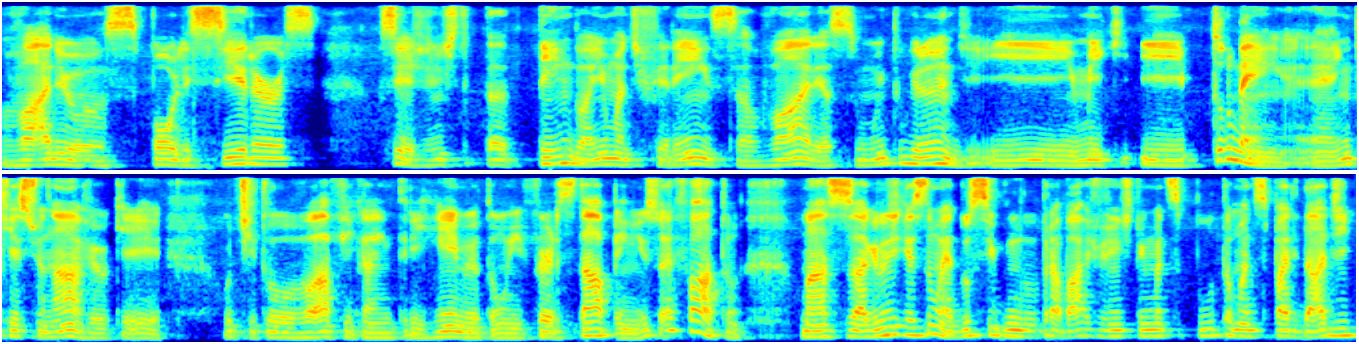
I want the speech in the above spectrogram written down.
vários pole sitters, ou seja, a gente está tendo aí uma diferença, várias, muito grande, e, e tudo bem, é inquestionável que o título vá ficar entre Hamilton e Verstappen, isso é fato. Mas a grande questão é, do segundo para baixo, a gente tem uma disputa, uma disparidade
